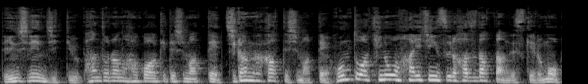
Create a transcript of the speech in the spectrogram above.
電子レンジっていうパンドラの箱を開けてしまって、時間がかかってしまって、本当は昨日配信するはずだったんですけども、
